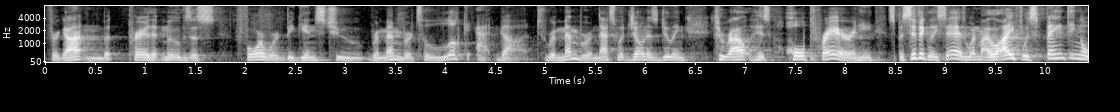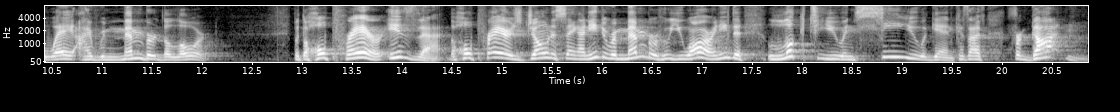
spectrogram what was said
forgotten, but prayer that moves us forward begins to remember, to look at God, to remember Him. That's what Jonah is doing throughout his whole prayer. And he specifically says, When my life was fainting away, I remembered the Lord. But the whole prayer is that. The whole prayer is Jonah saying, I need to remember who you are. I need to look to you and see you again because I've forgotten.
